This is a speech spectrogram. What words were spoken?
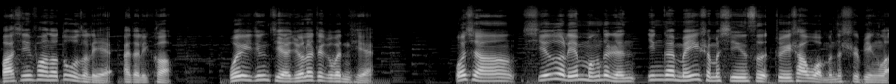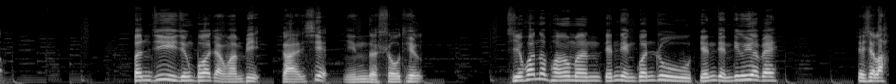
把心放到肚子里，艾德利克，我已经解决了这个问题。我想，邪恶联盟的人应该没什么心思追杀我们的士兵了。”本集已经播讲完毕，感谢您的收听。喜欢的朋友们，点点关注，点点订阅呗，谢谢了。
